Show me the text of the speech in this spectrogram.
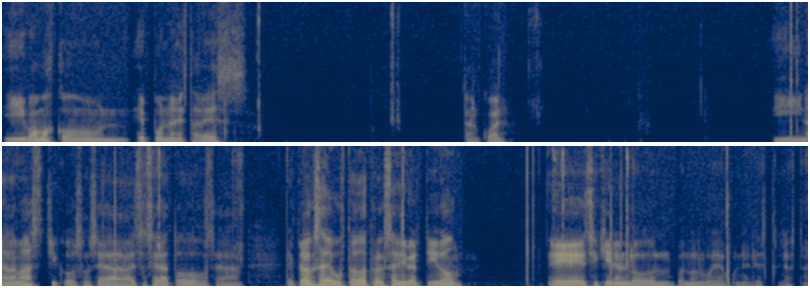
Y vamos con Epona esta vez. Tal cual. Y nada más, chicos. O sea, eso será todo. O sea, espero que os haya gustado, espero que os haya divertido. Eh, si quieren, lo, bueno, lo voy a poner esto, ya está.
